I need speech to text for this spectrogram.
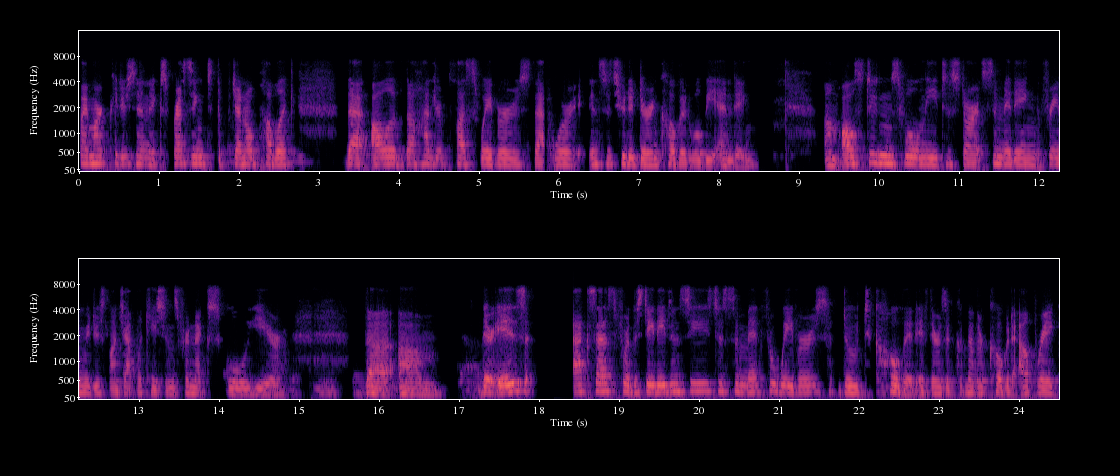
by Mark Peterson expressing to the general public that all of the 100-plus waivers that were instituted during COVID will be ending. Um, All students will need to start submitting free and reduced lunch applications for next school year. The, um, there is access for the state agencies to submit for waivers due to COVID, if there's a- another COVID outbreak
